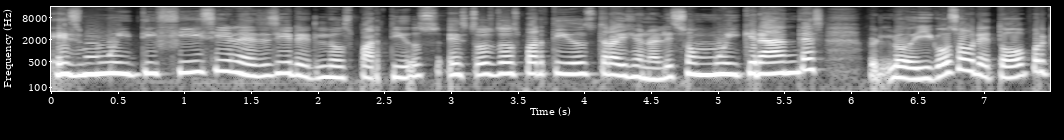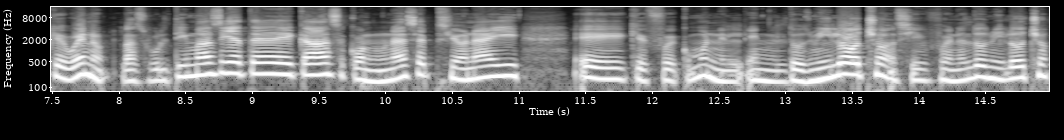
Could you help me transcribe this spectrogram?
es muy difícil, es decir, los partidos, estos dos partidos tradicionales son muy grandes, lo digo sobre todo porque, bueno, las últimas siete décadas, con una excepción ahí, eh, que fue como en el, en el 2008, así fue en el 2008,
